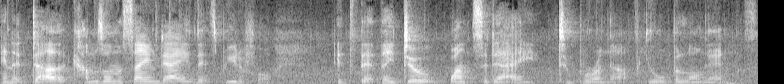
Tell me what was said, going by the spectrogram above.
and it does, it comes on the same day, that's beautiful. It's that they do it once a day to bring up your belongings.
